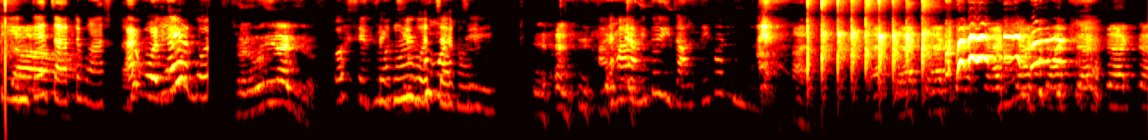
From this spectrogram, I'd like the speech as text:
তিনটে চারটে পাঁচটা ছোট বুদ্ধি লাগছিল ও সে করছে আমি তো জানতেই পারিনি একটা একটা একটা একটা একটা একটা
